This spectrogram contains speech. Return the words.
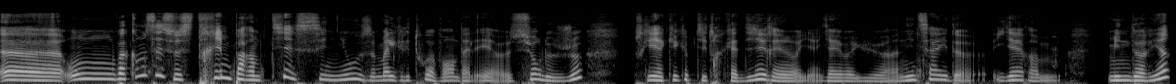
Euh, on va commencer ce stream par un petit SC News malgré tout avant d'aller euh, sur le jeu. Parce qu'il y a quelques petits trucs à dire et euh, il y, a eu un inside hier, mine de rien.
